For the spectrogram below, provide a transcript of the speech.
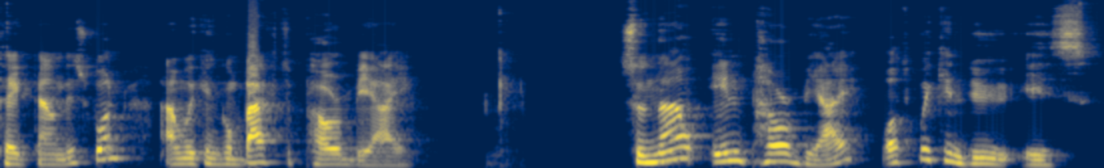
take down this one and we can come back to Power BI. So now in Power BI, what we can do is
